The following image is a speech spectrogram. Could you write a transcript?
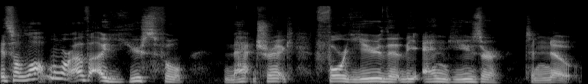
it's a lot more of a useful metric for you, the, the end user, to know.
